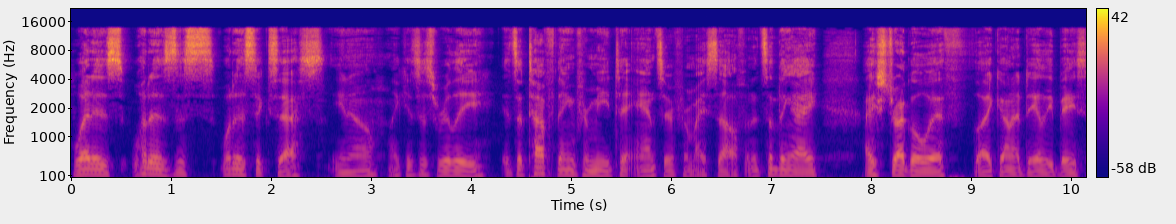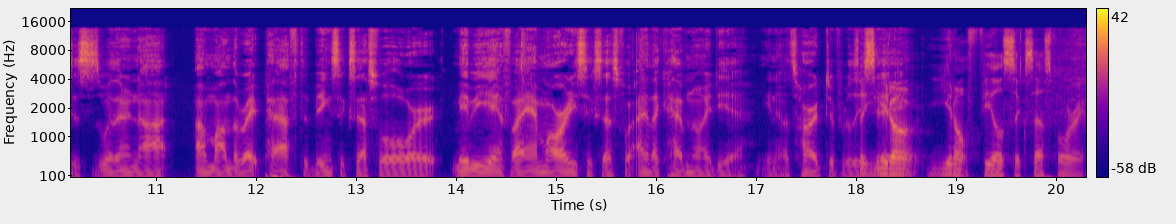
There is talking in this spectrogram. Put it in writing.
what is what is this what is success, you know? Like it's just really it's a tough thing for me to answer for myself and it's something I I struggle with like on a daily basis is whether or not I'm on the right path to being successful, or maybe if I am already successful, I like have no idea. You know, it's hard to really. So say. you don't you don't feel successful right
